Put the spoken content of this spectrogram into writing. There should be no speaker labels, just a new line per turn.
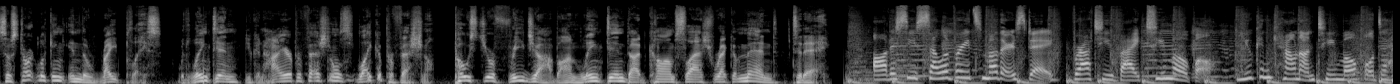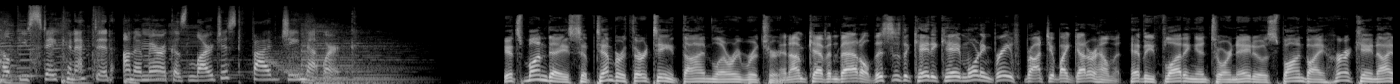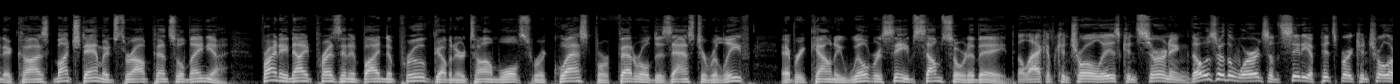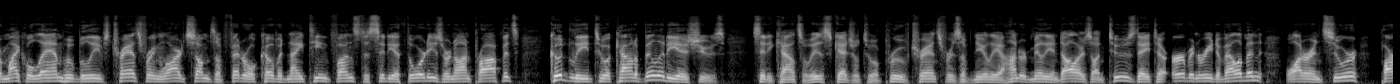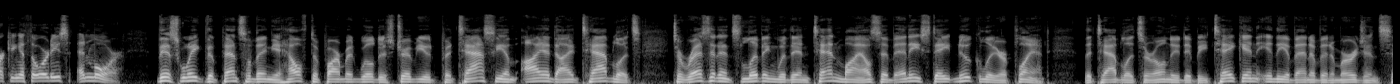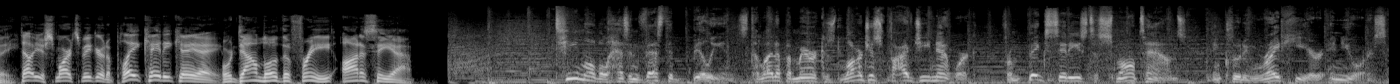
So start looking in the right place. With LinkedIn, you can hire professionals like a professional. Post your free job on linkedin.com slash recommend today.
Audacy celebrates Mother's Day, brought to you by T-Mobile. You can count on T-Mobile to help you stay connected on America's largest 5G network.
It's Monday, September 13th. I'm Larry Richert.
And I'm Kevin Battle. This is the KDKA Morning Brief brought to you by Gutter Helmet.
Heavy flooding and tornadoes spawned by Hurricane Ida caused much damage throughout Pennsylvania. Friday night, President Biden approved Governor Tom Wolf's request for federal disaster relief Every county will receive some sort of aid.
The lack of control is concerning. Those are the words of the City of Pittsburgh Controller Michael Lamb, who believes transferring large sums of federal COVID 19 funds to city authorities or nonprofits could lead to accountability issues. City Council is scheduled to approve transfers of nearly $100 million on Tuesday to urban redevelopment, water and sewer, parking authorities, and more.
This week, the Pennsylvania Health Department will distribute potassium iodide tablets to residents living within 10 miles of any state nuclear plant. The tablets are only to be taken in the event of an emergency.
Tell your smart speaker to play KDKA
or download the free Audacy app.
T-Mobile has invested billions to light up America's largest 5G network from big cities to small towns, including right here in yours.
